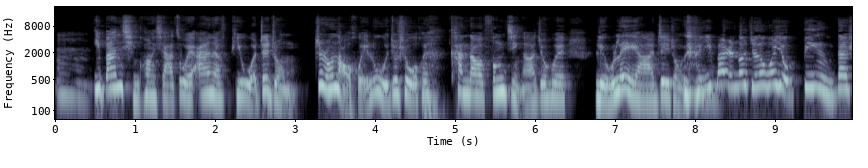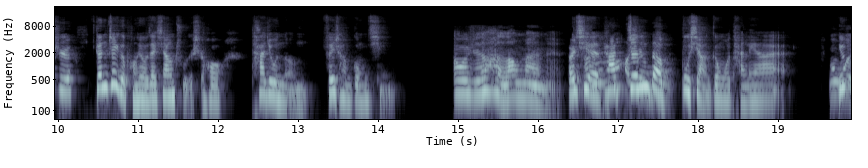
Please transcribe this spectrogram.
嗯，一般情况下，作为 INFP，我这种这种脑回路，就是我会 看到风景啊，就会流泪啊，这种。一般人都觉得我有病。但是跟这个朋友在相处的时候，他就能非常共情。我觉得很浪漫哎，而且他真的不想跟我谈恋爱，因为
